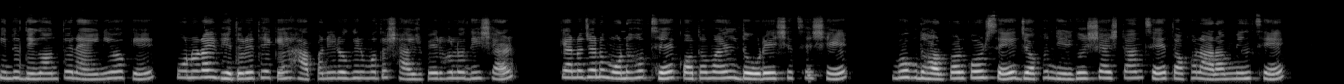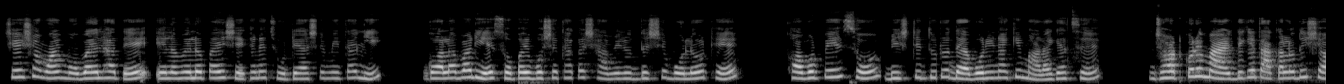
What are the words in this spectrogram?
কিন্তু দিগন্ত নেয়নি ওকে। পুনরায় ভেতরে থেকে হাঁপানি রোগীর মতো শ্বাস বের হলো দিশার। কেন যেন মনে হচ্ছে কত মাইল দৌড়ে এসেছে সে। বুক ধরপড় করছে, যখন দীর্ঘশ্বাস টানছে তখন আরাম মিলছে। সেই সময় মোবাইল হাতে এলোমেলো পায়ে সেখানে ছুটে আসে মিতালি গলা বাড়িয়ে সোফায় বসে থাকা স্বামীর উদ্দেশ্যে বলে ওঠে, খবর পেয়েছ? বৃষ্টির দুটো দেবরই নাকি মারা গেছে? ঝট করে মায়ের দিকে তাকালো দিশা,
